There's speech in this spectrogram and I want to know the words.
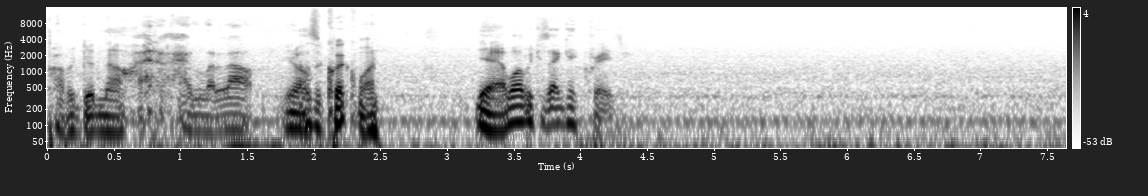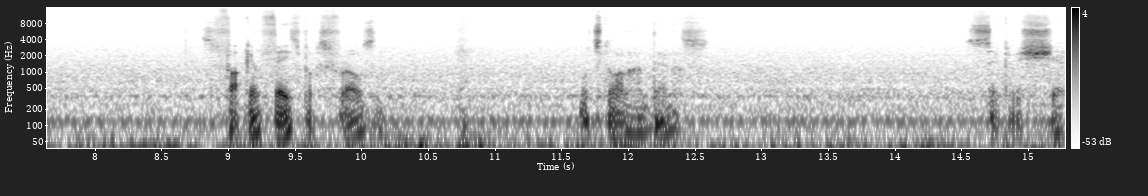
Probably good now. I had, I had to let it out. You That know, was a quick one. Yeah, well, because I get crazy. This fucking Facebook's frozen. What's going on, Dennis? Sick of this shit.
